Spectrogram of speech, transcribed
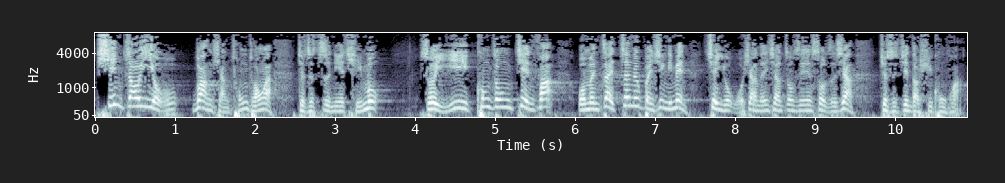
心早已有无，妄想重重啊，就是自捏其目。所以空中见发，我们在真如本性里面见有我相、人相、众生相、寿者相，就是见到虚空化。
